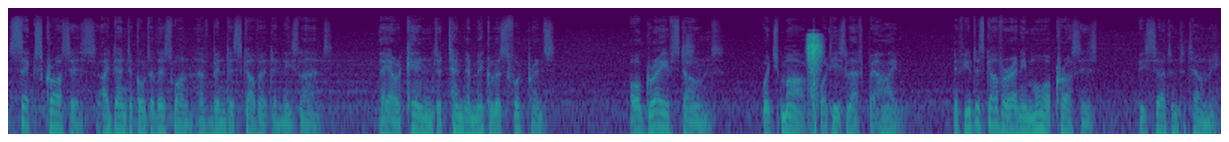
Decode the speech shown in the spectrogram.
Six crosses, identical to this one, have been discovered in these lands. They are akin to Tender Miquella's footprints, or gravestones, which mark what he's left behind. If you discover any more crosses, be certain to tell me.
